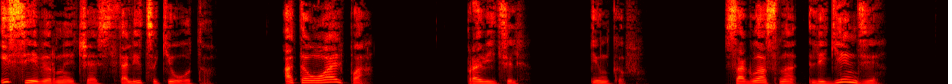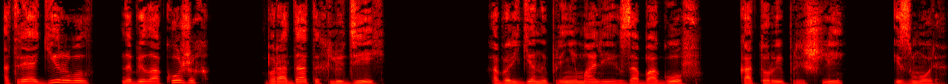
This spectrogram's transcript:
и северная часть столицы Киото. Атауальпа, правитель инков, согласно легенде, отреагировал на белокожих бородатых людей. Аборигены принимали их за богов, которые пришли из моря.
